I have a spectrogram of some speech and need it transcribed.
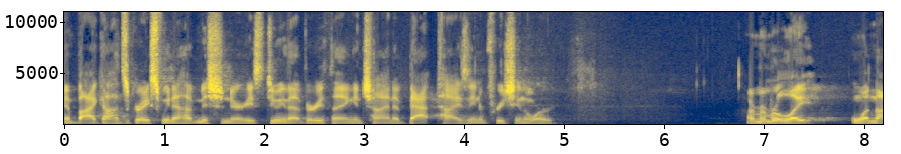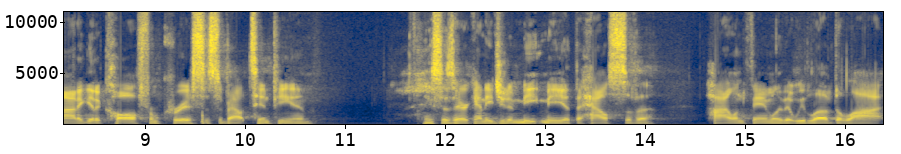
And by God's grace, we now have missionaries doing that very thing in China, baptizing and preaching the word. I remember late one night, I get a call from Chris. It's about 10 p.m. He says, Eric, I need you to meet me at the house of a Highland family that we loved a lot.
